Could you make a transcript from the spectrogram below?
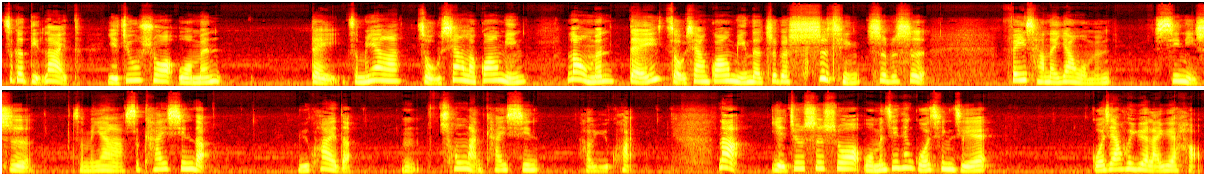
这个 delight，也就是说，我们得怎么样啊？走向了光明，那我们得走向光明的这个事情，是不是非常的让我们心里是怎么样啊？是开心的、愉快的，嗯，充满开心和愉快。那也就是说，我们今天国庆节，国家会越来越好，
